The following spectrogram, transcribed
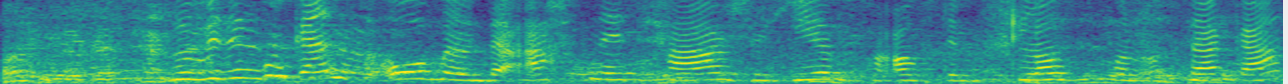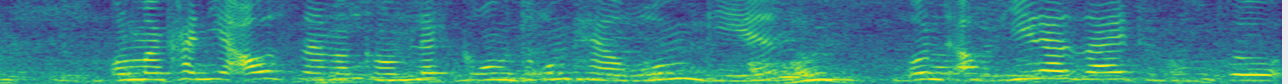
So, wir sind jetzt ganz oben in der achten Etage hier auf dem Schloss von Osaka. Und man kann hier außen einmal komplett drum herum gehen. Und auf jeder Seite sind so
